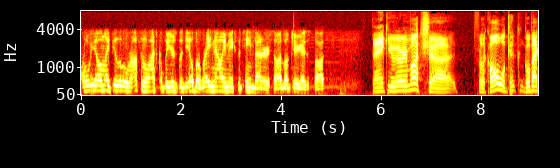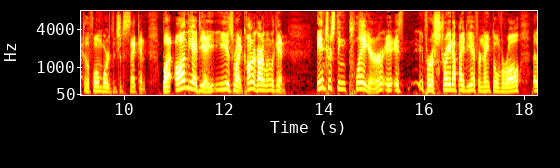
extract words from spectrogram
OEL might be a little rough in the last couple of years of the deal, but right now he makes the team better. So I'd love to hear your guys' thoughts. Thank you very much uh, for the call. We'll go back to the phone boards in just a second. But on the idea, he, is right. Connor Garland, again, interesting player. Is for a straight up idea for ninth overall. uh,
